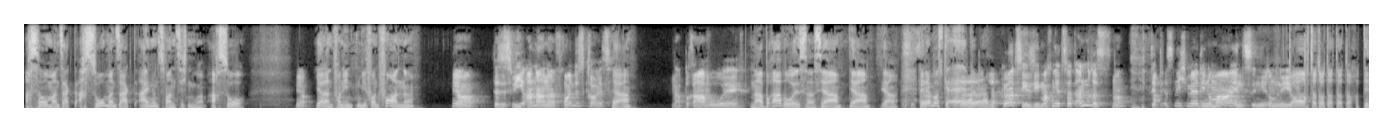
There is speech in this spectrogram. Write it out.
Ach so, man sagt, ach so, man sagt 21 nur. Ach so. Ja. Ja, dann von hinten wie von vorn, ne? Ja, das ist wie Anna, ne? Freundeskreis. Ja. Na bravo, ey. Na bravo ist das, ja, ja, ja. Herr Dembowski, äh, Ja, ich hab gehört, Sie, Sie machen jetzt was anderes, ne? Das ist nicht mehr die Nummer eins in Ihrem Leben. Doch, doch, doch, doch, doch, doch. Das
